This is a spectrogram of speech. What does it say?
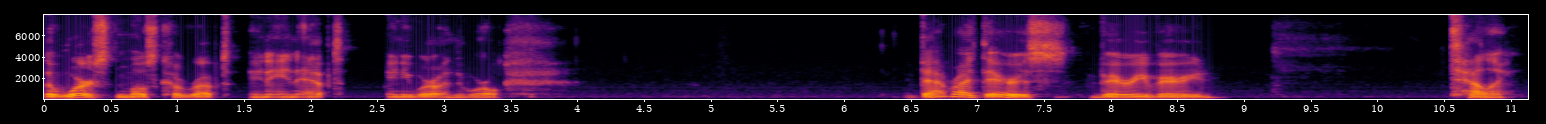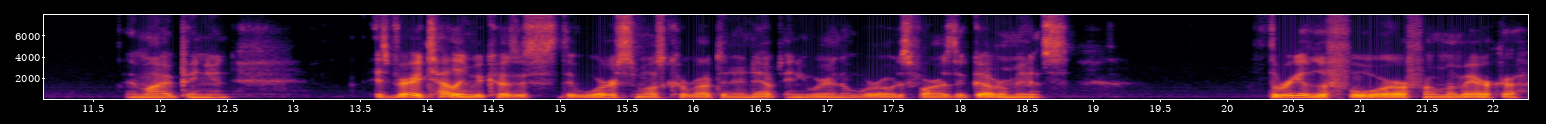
the worst, most corrupt and inept anywhere in the world. that right there is very, very telling, in my opinion. It's very telling because it's the worst, most corrupt and inept anywhere in the world as far as the governments. Three of the four are from America.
